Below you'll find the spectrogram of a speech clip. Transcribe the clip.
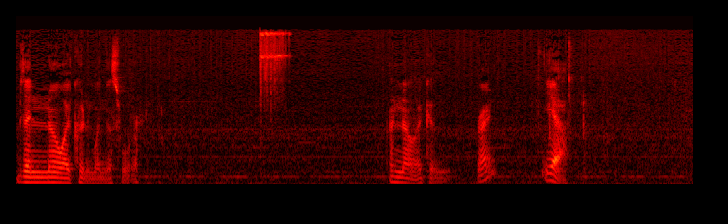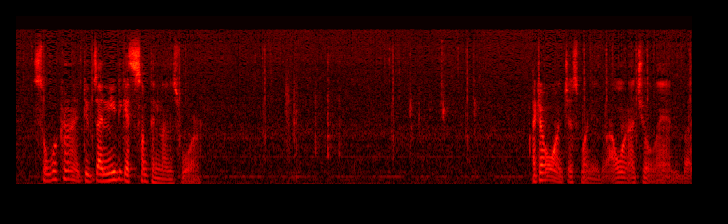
Because I know I couldn't win this war. I know I couldn't, right? Yeah. So what can I do? Because I need to get something out of this war. I don't want just money though. I want actual land, but...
